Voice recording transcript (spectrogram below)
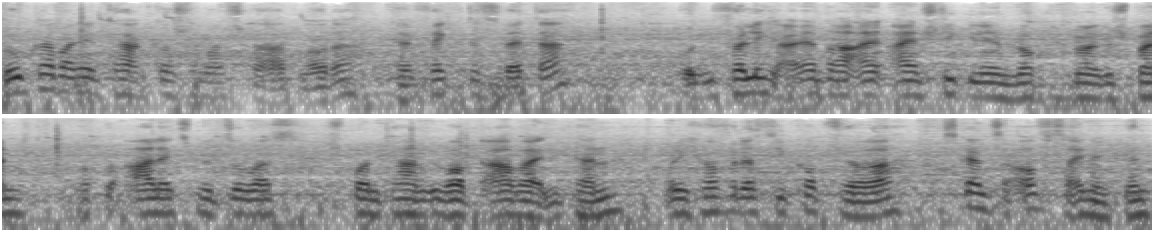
So kann man den Tag doch schon mal starten, oder? Perfektes Wetter und ein völlig anderer Einstieg in den Vlog. Ich bin mal gespannt, ob Alex mit sowas spontan überhaupt arbeiten kann. Und ich hoffe, dass die Kopfhörer das Ganze aufzeichnen können.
